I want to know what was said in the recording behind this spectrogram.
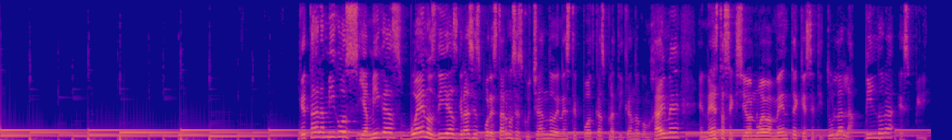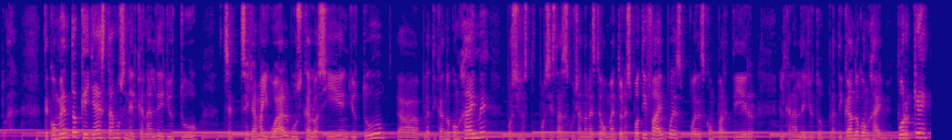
you. ¿Qué tal amigos y amigas? Buenos días, gracias por estarnos escuchando en este podcast Platicando con Jaime, en esta sección nuevamente que se titula La píldora espiritual. Te comento que ya estamos en el canal de YouTube, se, llama igual, búscalo así en YouTube, ah, Platicando con Jaime, por si, por si estás escuchando en este momento en Spotify, pues puedes compartir el canal de YouTube, Platicando con Jaime. ¿Por qué?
